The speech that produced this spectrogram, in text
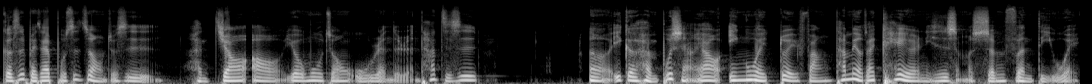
葛斯北在不是这种就是很骄傲又目中无人的人，他只是呃一个很不想要因为对方他没有在 care 你是什么身份地位，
